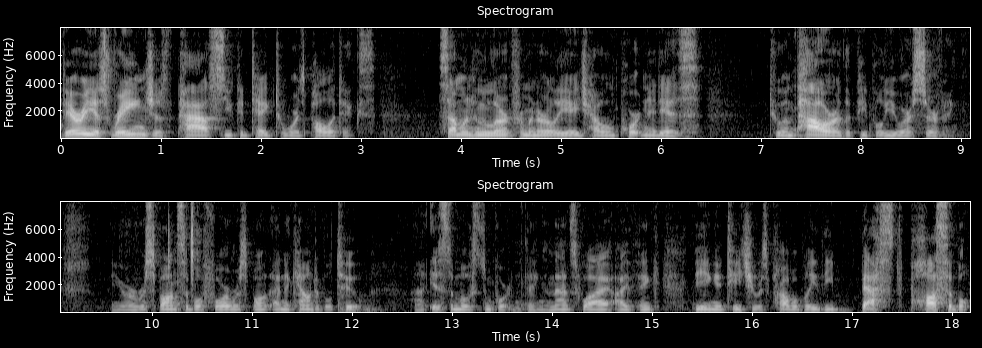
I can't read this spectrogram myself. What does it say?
various ranges of paths you could take towards politics. Someone who learned from an early age how important it is to empower the people you are serving, you are responsible for and accountable to, uh, is the most important thing. And that's why I think being a teacher is probably the best possible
